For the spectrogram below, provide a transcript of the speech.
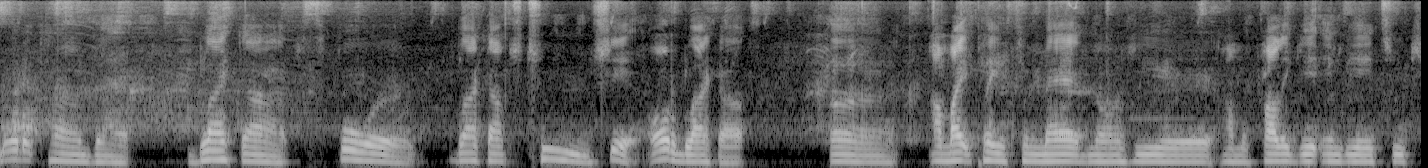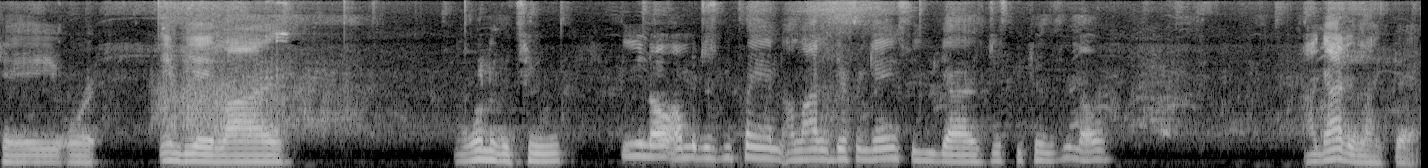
Mortal Kombat, Black Ops 4, Black Ops 2, shit, all the Black Ops. Uh, I might play some Madden on here. I'm gonna probably get NBA 2K or NBA Live, one of the two. You know, I'm gonna just be playing a lot of different games for you guys, just because you know I got it like that.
